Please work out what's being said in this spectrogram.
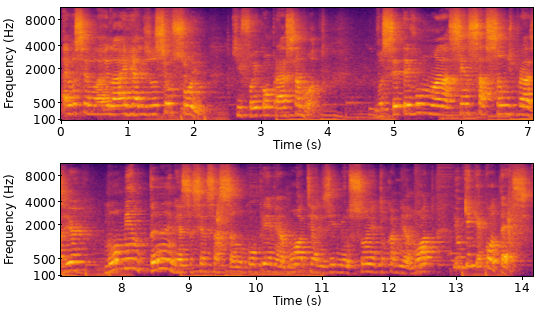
Aí você vai lá e realizou seu sonho, que foi comprar essa moto. Você teve uma sensação de prazer momentânea essa sensação. Comprei a minha moto, realizei meu sonho, estou com a minha moto. E o que, que acontece?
